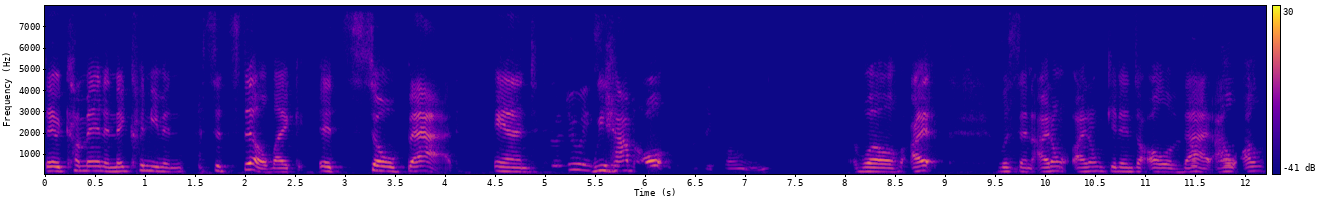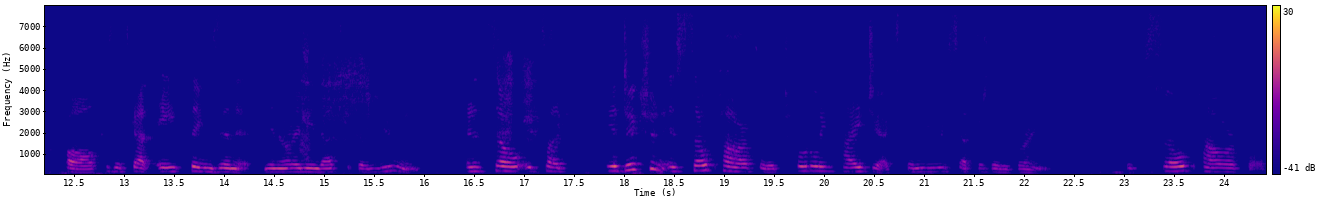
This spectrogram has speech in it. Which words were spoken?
They would come in and they couldn't even sit still. Like it's so bad. And doing. we have all what They call them. well, I listen. I don't I don't get into all of that. I'll I'll call it's got eight things in it. You know what I mean? That's what they're doing. And it's so, it's like the addiction is so powerful, it totally hijacks the neuroreceptors of the brain. It's so powerful.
